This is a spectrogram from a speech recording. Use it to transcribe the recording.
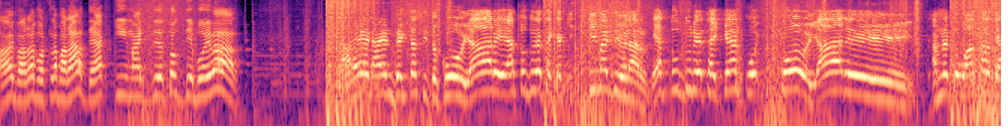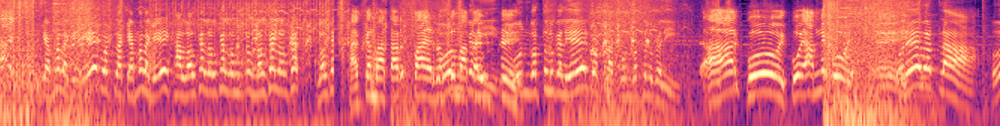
আয় বাড়া বটলা বাড়া দেখ কি মার তোক দেবো এবার আয়েন আয়েন দেখতাছি তো কই আরে এত দূরে থেকে কি- কি মার দিবেন আর এত দূরে থেকে কই কই আরে আপনার তো ওয়াল ছাড়া দেখায় কেমন লাগে? এ বটলা কেমন লাগে? এ খা ললকা ললকা ললকা ললকা ললকা ললকা আজকে মাথার পায়ের রক্ত মাথায় উঠছে। কোন গর্ত লুকালি? এ বটলা কোন গর্ত লুকালি? আর কই কই আমনে কই? ওরে বটলা ও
